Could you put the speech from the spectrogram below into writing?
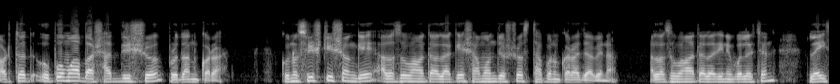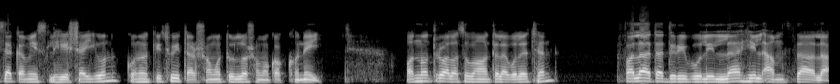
অর্থাৎ উপমা বা সাদৃশ্য প্রদান করা। কোনো সৃষ্টির সঙ্গে আল্লাহ সুহামতাল্লাহকে সামঞ্জস্য স্থাপন করা যাবে না। আল্লাহ সুহামতাল্লাহ তিনি বলেছেন, লাইসা কামিস লিহিসাইউন কোনো কিছুই তার সমতুল্য সমকক্ষ নেই। অন্যত্র আল্লাহ সুবাহতাল্লাহ বলেছেন, ফালা তাদরিবুলিল্লাহিল আমসালা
